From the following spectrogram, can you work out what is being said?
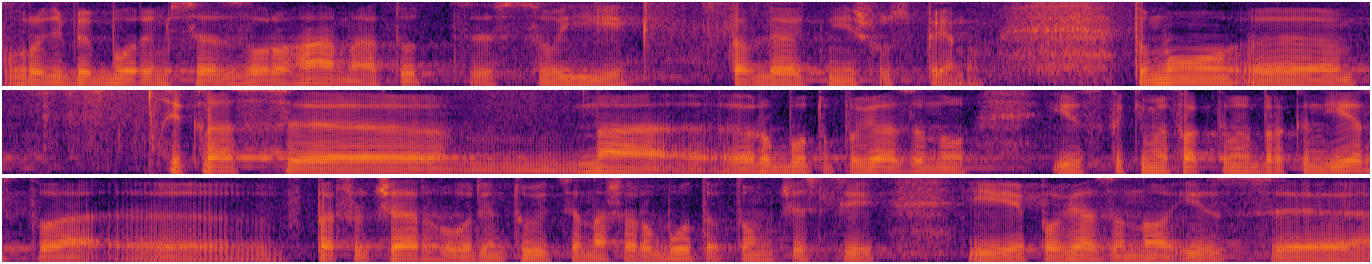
Вроді би боремося з ворогами, а тут свої вставляють ніж у спину. Тому якраз на роботу пов'язану із такими фактами браконьєрства, е, в першу чергу орієнтується наша робота, в тому числі і пов'язано із е,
